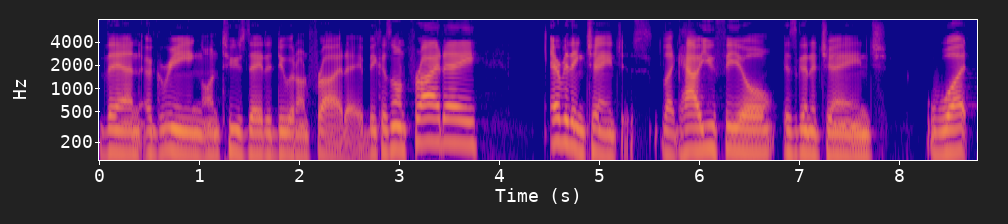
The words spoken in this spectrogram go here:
than agreeing on Tuesday to do it on Friday. Because on Friday, everything changes. Like how you feel is going to change. What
